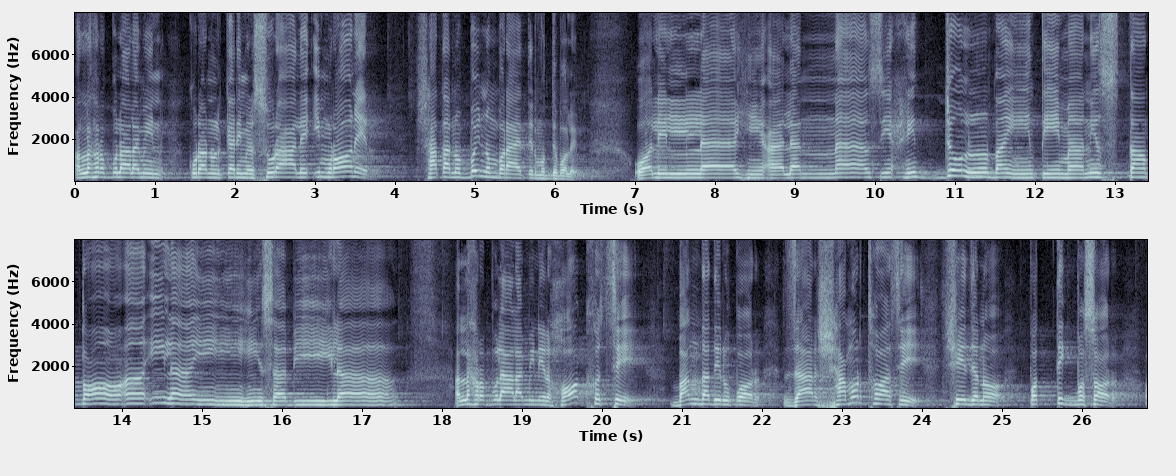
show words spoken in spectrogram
আল্লাহ রব্বুল আলমিন কোরআনুল করিমের সুরা আলে ইমরানের সাতানব্বই নম্বর আয়াতের মধ্যে বলেন, ওয়ালিল্লাহি আলান্নাসি হিজ্জুল বাইতি মান ইসতাতা ইলাইহি সাবিলা। আল্লাহ রব্বুল আলমিনের হক হচ্ছে বান্দাদের উপর যার সামর্থ্য আছে সে যেন প্রত্যেক বছর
